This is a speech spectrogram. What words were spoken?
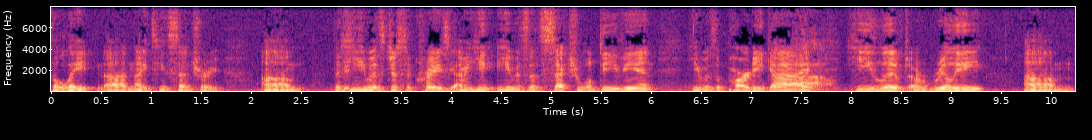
the late uh, 19th century. Um, but he was just a crazy. I mean, he he was a sexual deviant. He was a party guy. Wow. He lived a really um,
